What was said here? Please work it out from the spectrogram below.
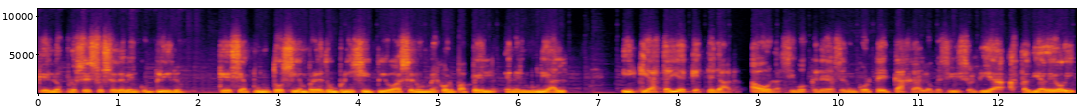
que los procesos se deben cumplir, que se apuntó siempre desde un principio a hacer un mejor papel en el Mundial y que hasta ahí hay que esperar. Ahora, si vos querés hacer un corte de caja, lo que se hizo el día, hasta el día de hoy,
